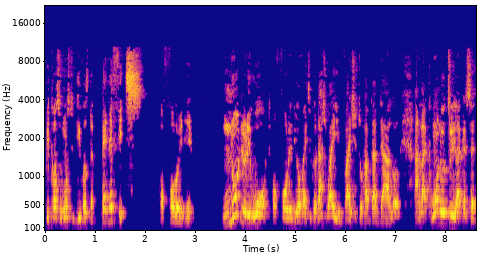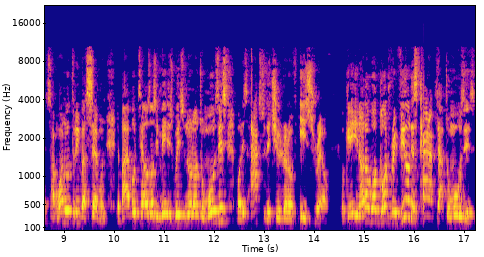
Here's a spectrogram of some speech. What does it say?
because He wants to give us the benefits of following Him. Know the reward of following the Almighty God. That's why He invites you to have that dialogue. And like 103, like I said, Psalm 103 verse 7, the Bible tells us He made His ways known unto Moses, but His acts to the children of Israel. Okay, in other words, God revealed his character to Moses,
